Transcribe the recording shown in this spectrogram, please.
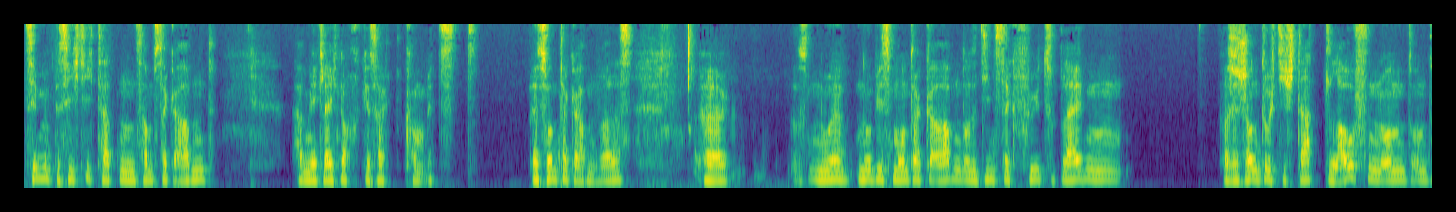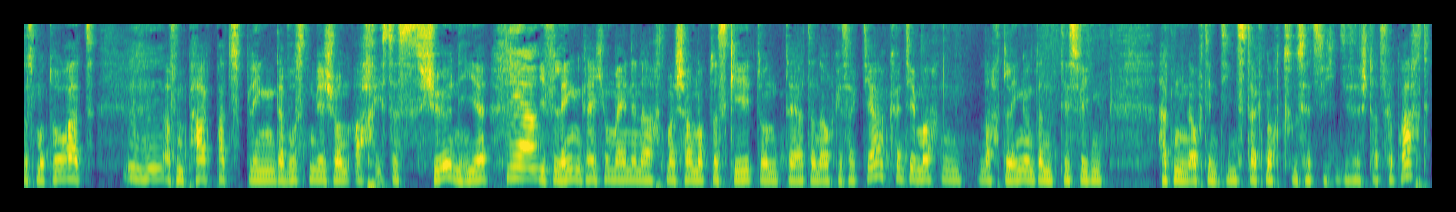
Zimmer besichtigt hatten, Samstagabend, haben wir gleich noch gesagt, komm, jetzt, äh, Sonntagabend war das, äh, nur, nur bis Montagabend oder Dienstag früh zu bleiben, also schon durch die Stadt laufen und, und das Motorrad auf dem Parkplatz bringen, da wussten wir schon, ach, ist das schön hier. Ja. Wir verlängern gleich um eine Nacht, mal schauen, ob das geht. Und er hat dann auch gesagt, ja, könnt ihr machen, Nacht länger. Und dann deswegen hatten wir auch den Dienstag noch zusätzlich in dieser Stadt verbracht.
